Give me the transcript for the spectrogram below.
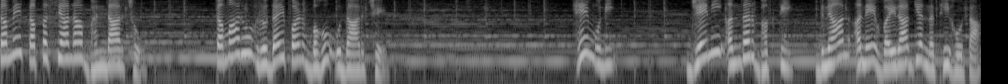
તમે તપસ્યાના ભંડાર છો. તમારું હૃદય પણ બહુ ઉદાર છે. હે મુનિ, જેની અંદર ભક્તિ, જ્ઞાન અને વૈરાગ્ય નથી હોતા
